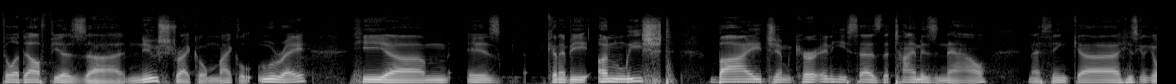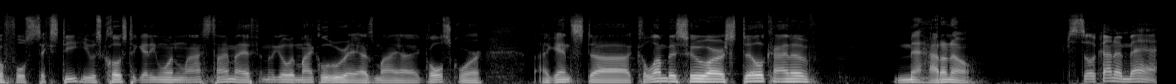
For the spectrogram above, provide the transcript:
Philadelphia's uh, new striker, Mikael Uhre. He um, is going to be unleashed by Jim Curtin. He says the time is now. And I think uh, he's going to go full 60. He was close to getting one last time. I, I'm going to go with Mikael Uhre as my uh, goal scorer against uh, Columbus, who are still kind of meh. I don't know. Still kind of meh.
